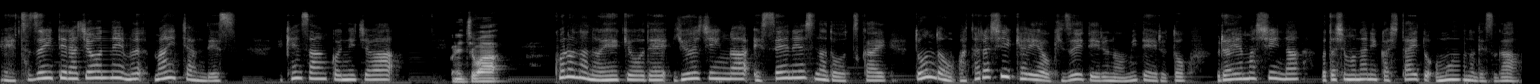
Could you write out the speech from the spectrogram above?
えー続いてラジオネームまいちゃんです。ケンさんこんにちは。こんにちは。コロナの影響で友人が SNS などを使いどんどん新しいキャリアを築いているのを見ていると羨ましいな私も何かしたいと思うのですが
